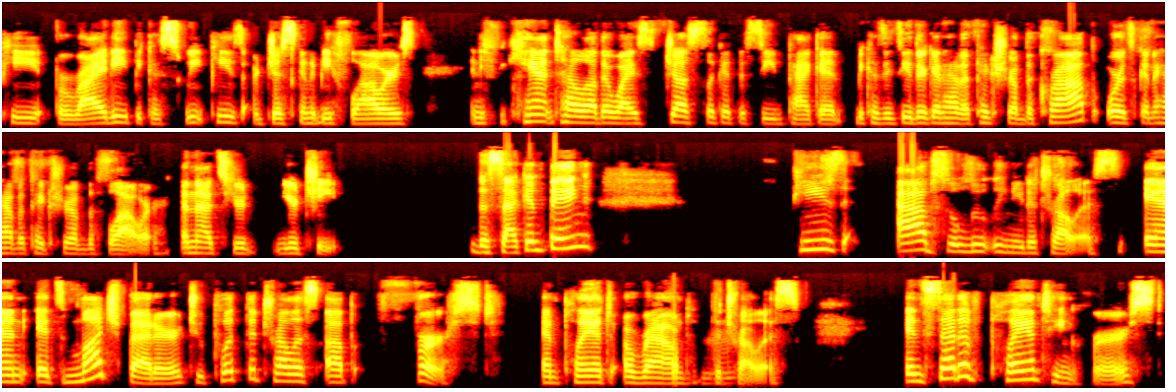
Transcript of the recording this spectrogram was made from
pea variety because sweet peas are just going to be flowers. And if you can't tell otherwise, just look at the seed packet because it's either going to have a picture of the crop or it's going to have a picture of the flower. And that's your, your cheat. The second thing, peas absolutely need a trellis. And it's much better to put the trellis up first and plant around mm-hmm. the trellis instead of planting first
